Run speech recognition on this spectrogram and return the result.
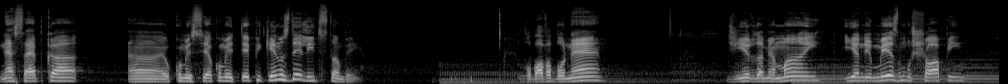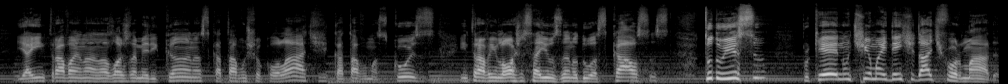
Nessa época ah, eu comecei a cometer pequenos delitos também. Roubava boné, dinheiro da minha mãe, ia no mesmo shopping e aí entrava nas lojas americanas, catava um chocolate, catava umas coisas, entrava em loja e saía usando duas calças. Tudo isso porque não tinha uma identidade formada.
